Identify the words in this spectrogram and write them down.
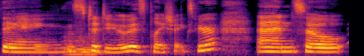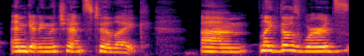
things to do is play Shakespeare. And so and getting the chance to like um like those words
